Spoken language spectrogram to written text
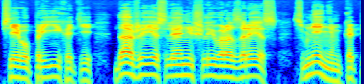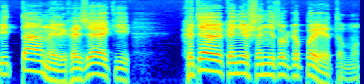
все его прихоти, даже если они шли вразрез с мнением капитана или хозяйки, хотя, конечно, не только поэтому.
